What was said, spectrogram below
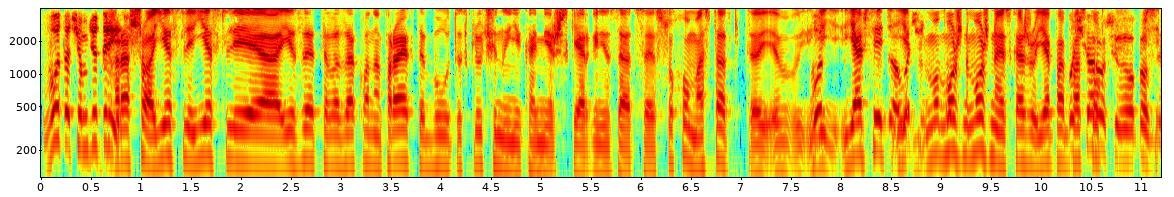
Вот о чем идет речь. Хорошо, а если, если э, из этого законопроекта будут исключены некоммерческие организации, в сухом остатке-то, э, Вот, я все эти, да, я- очень- можно, можно я скажу, я Очень поскольку хороший вопрос, э-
